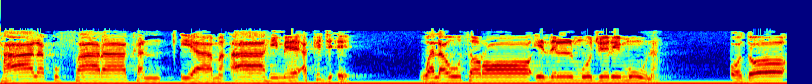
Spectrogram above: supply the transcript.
haala kuffaaraa kan qiyaama'aa himee akki je'e ولو ترى إذ المجرمون odoo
